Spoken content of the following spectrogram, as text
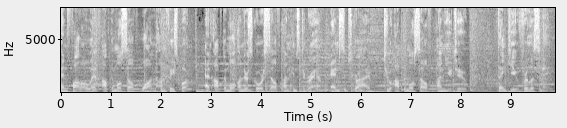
and follow at Optimal Self One on Facebook, at Optimal underscore self on Instagram, and subscribe to Optimal Self on YouTube. Thank you for listening.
